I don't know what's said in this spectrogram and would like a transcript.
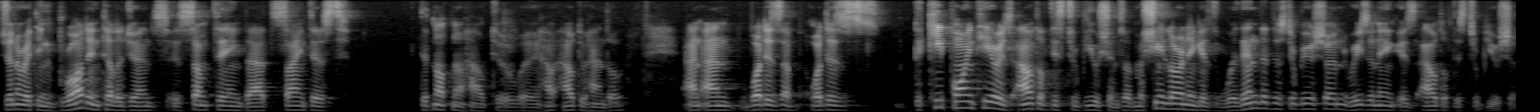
generating broad intelligence is something that scientists did not know how to, uh, how, how to handle. And, and what, is, what is the key point here is out of distribution. So machine learning is within the distribution, reasoning is out of distribution.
